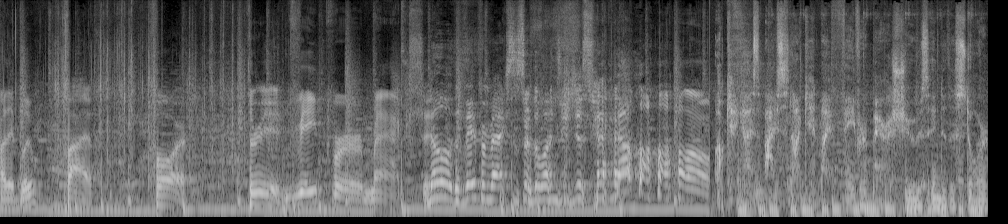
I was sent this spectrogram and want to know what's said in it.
Are they blue? Five, four, three. Vapor Maxes. No, the Vapor Maxes are the ones you just had. No. Okay guys, I snuck in my favorite pair of shoes into the store.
